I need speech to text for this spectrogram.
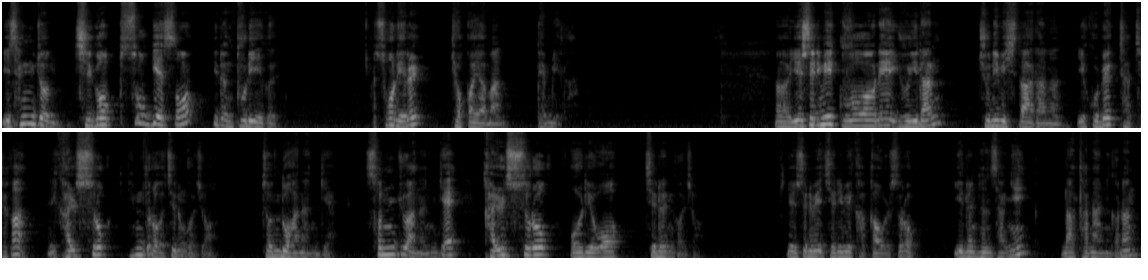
이 생존 직업 속에서 이런 불이익을 손해를 겪어야만 됩니다. 어, 예수님이 구원의 유일한 주님이시다라는 이 고백 자체가 갈수록 힘들어지는 거죠. 전도하는 게, 선교하는 게 갈수록 어려워지는 거죠. 예수님의 재림이 가까울수록 이런 현상이 나타나는 것은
